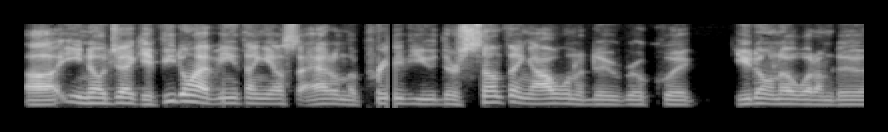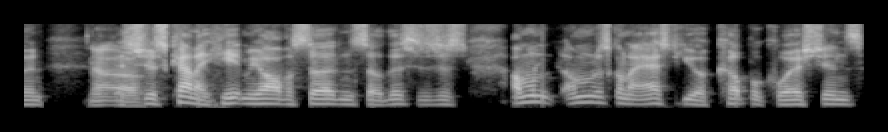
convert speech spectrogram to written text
uh, you know, Jake, if you don't have anything else to add on the preview, there's something I want to do real quick. You don't know what I'm doing. Uh-oh. It's just kind of hit me all of a sudden. So this is just I'm gonna, I'm just going to ask you a couple questions,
